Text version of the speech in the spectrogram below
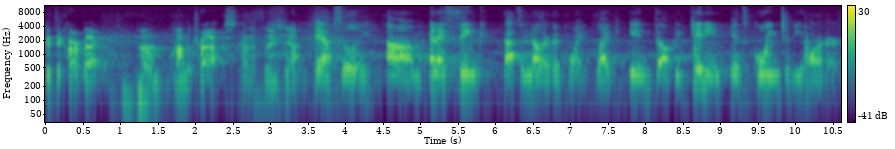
get the cart back on on the tracks kind of thing. Yeah. Yeah, absolutely. Um, and I think that's another good point. Like in the beginning, it's going to be harder,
